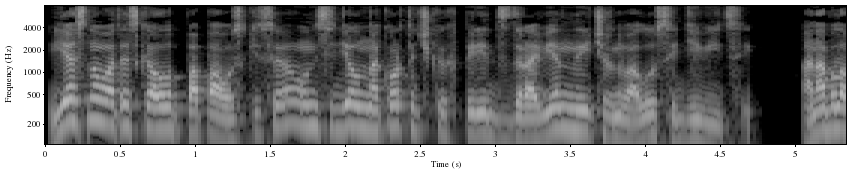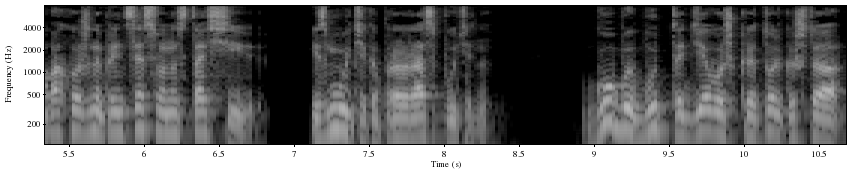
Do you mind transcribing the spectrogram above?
Я снова отыскал Папаускиса. Он сидел на корточках перед здоровенной черноволосой девицей. Она была похожа на принцессу Анастасию из мультика про Распутина. Губы, будто девушка только что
